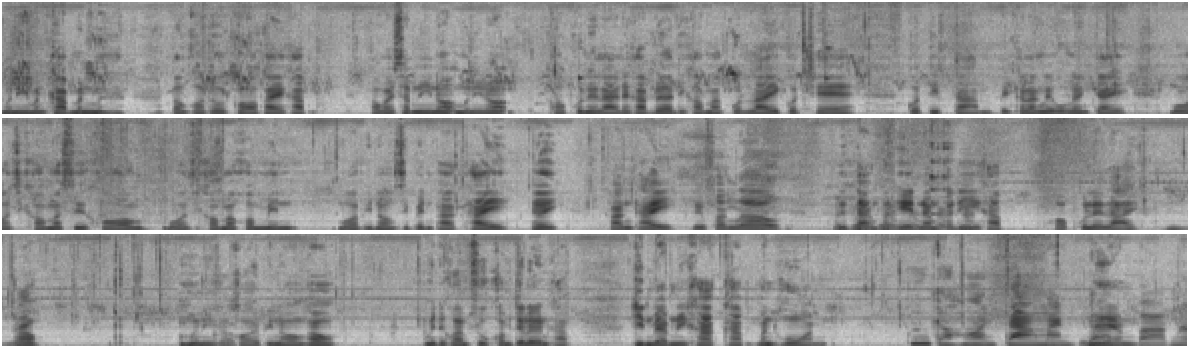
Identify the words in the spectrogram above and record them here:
มือนี้มันขับมันมืดต้องขอโทษขออภัยครับ เอาไว้สำนีเนาะมือนี้เนาะขอบคุณหลายๆด้วยครับเด้อที่เขามากดไลค์กดแชร์ กดติดตามเป็นกำลังแรงอกแรงใจบอกว่าสิเขามาซื้อของบอกว่าสิเขามาคอมเมนต์บอกว่าพี่น้องสิเป็นภาคไทยเฮ้ยฟังไทยหรือฟังลาวหรือต่างประเทศน้ำก็ดีครับ ขอบคุณหลายๆเอามื่อนี้ก็ขอให้พี่น้องเฮามีแต่ความสุขความเจริญครับ กินแบบนี้คักครับ มันหอน มันกับหอนจางมันแม่ดาดนปากน้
